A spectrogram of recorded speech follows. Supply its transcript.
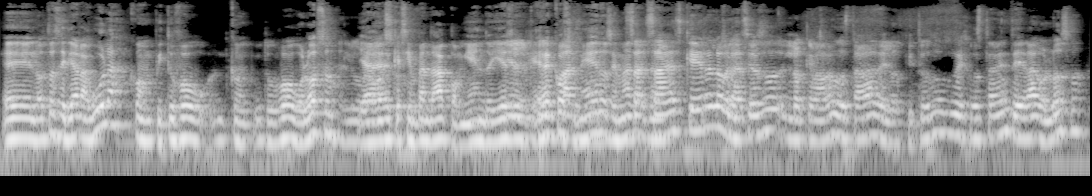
El otro sería la gula, con pitufo, con pitufo goloso. El Ya el que siempre andaba comiendo y eso, el, que era el cocinero, se me ¿Sabes qué era lo gracioso? Lo que más me gustaba de los pitufos, güey, justamente era goloso.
